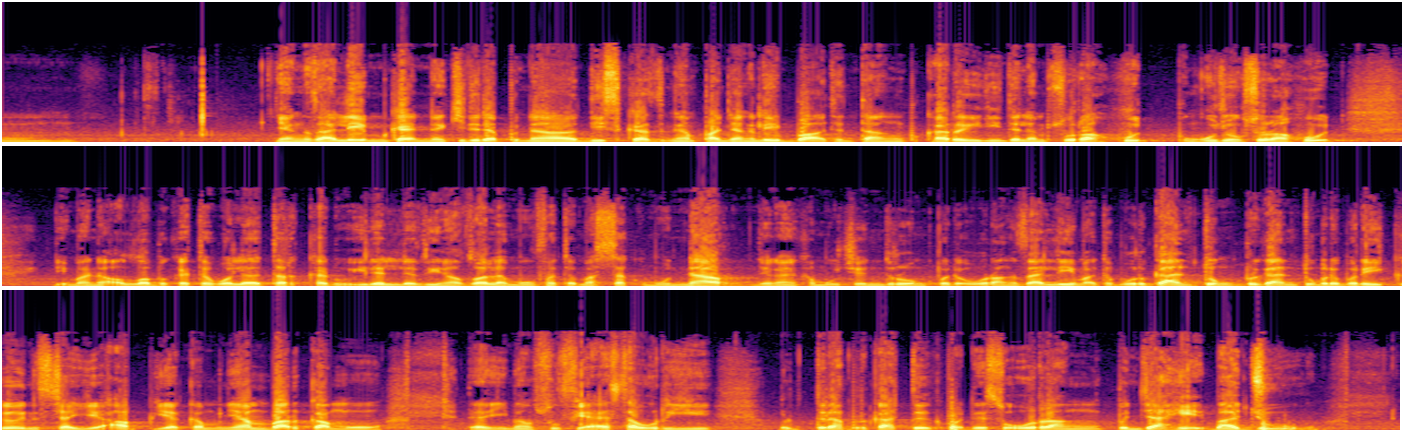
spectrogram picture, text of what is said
yang zalim kan? Dan kita dah pernah discuss dengan panjang lebar tentang perkara ini dalam surah Hud penghujung surah Hud di mana Allah berkata wala tarkanu ila allazina zalamu fatamassakumun nar. Jangan kamu cenderung kepada orang zalim atau bergantung bergantung pada mereka nescaya api akan menyambar kamu. Dan Imam Sufyan As-Sauri telah berkata kepada seorang penjahit baju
